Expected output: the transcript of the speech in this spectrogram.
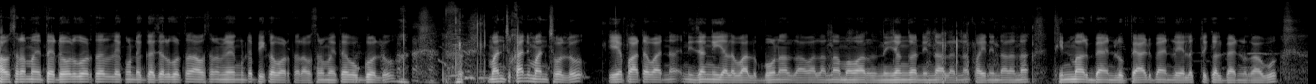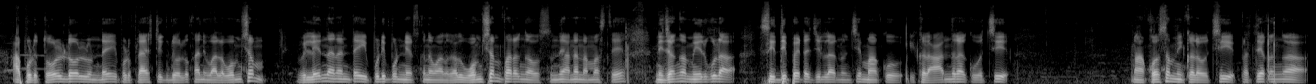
అవసరమైతే డోలు కొడతారు లేకుంటే గజలు కొడతారు అవసరం లేకుంటే పీక పడతారు. అవసరమైతే ఒగ్గోళ్ళు. మంచి కానీ మంచోళ్ళు. ఏ పాట పాడినా నిజంగా ఇవాళ వాళ్ళు బోనాలు రావాలన్నా అమ్మవారు నిజంగా నిండాలన్నా పై నిండాలన్నా తిన్మార్ బ్యాండ్లు ప్యాడ్ బ్యాండ్లు ఎలక్ట్రికల్ బ్యాండ్లు కావు. అప్పుడు తోలు డోళ్ళు ఉండే ఇప్పుడు ప్లాస్టిక్ డోళ్ళు కానీ వాళ్ళ వంశం వీళ్ళు ఇప్పుడు ఇప్పుడు నేర్చుకునే వాళ్ళు కాదు వంశం పరంగా వస్తుంది. అన్న నమస్తే. నిజంగా మీరు కూడా సిద్దిపేట జిల్లా నుంచి మాకు ఇక్కడ ఆంధ్రాకు వచ్చి నా కోసం ఇక్కడ వచ్చి ప్రత్యేకంగా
